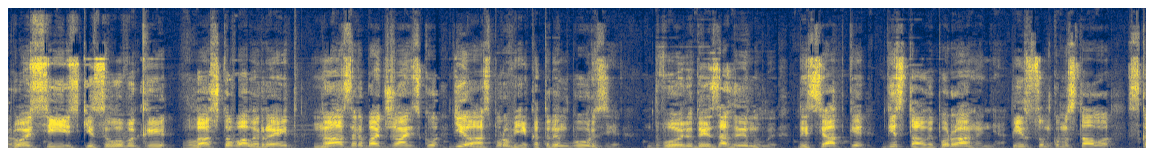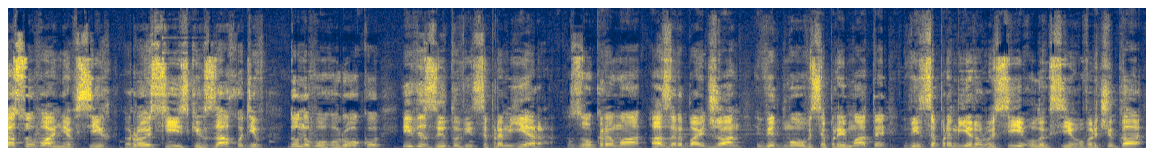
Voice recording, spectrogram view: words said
Російські силовики влаштували рейд на азербайджанську діаспору в Єкатеринбурзі. Двоє людей загинули, десятки дістали поранення. Підсумком стало скасування всіх російських заходів до нового року і візиту віце-прем'єра. Зокрема, Азербайджан відмовився приймати віце-прем'єра Росії Олексія Оверчука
